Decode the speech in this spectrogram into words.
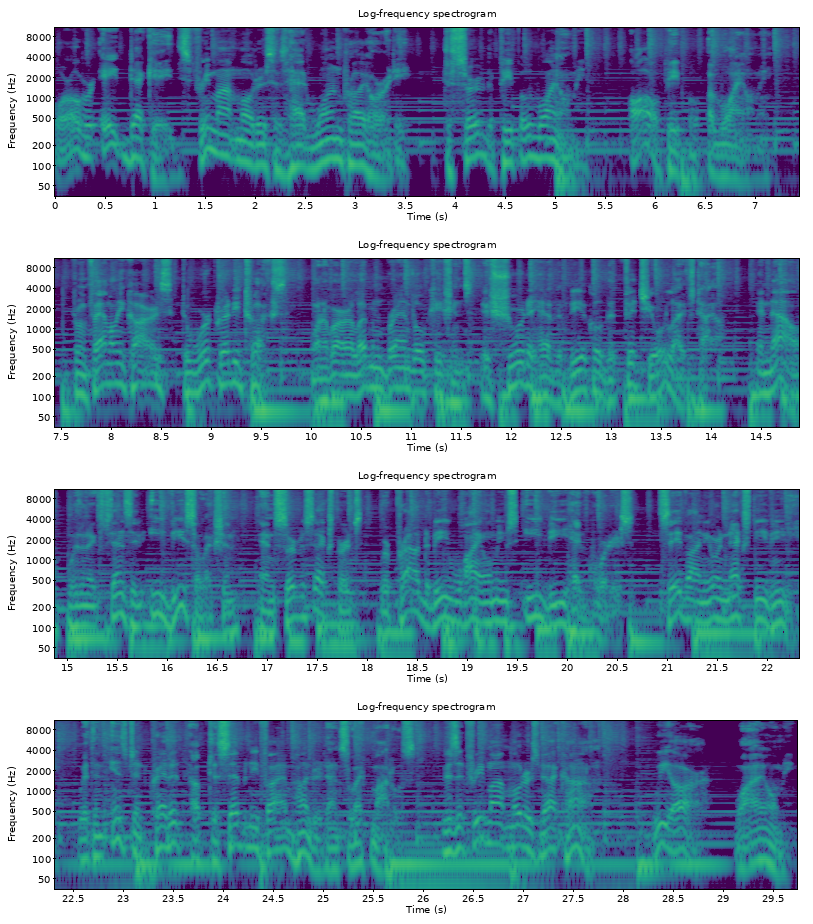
For over eight decades, Fremont Motors has had one priority to serve the people of Wyoming. All people of Wyoming. From family cars to work ready trucks, one of our 11 brand locations is sure to have the vehicle that fits your lifestyle. And now, with an extensive EV selection and service experts, we're proud to be Wyoming's EV headquarters. Save on your next EV with an instant credit up to $7,500 on select models. Visit FremontMotors.com. We are Wyoming.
